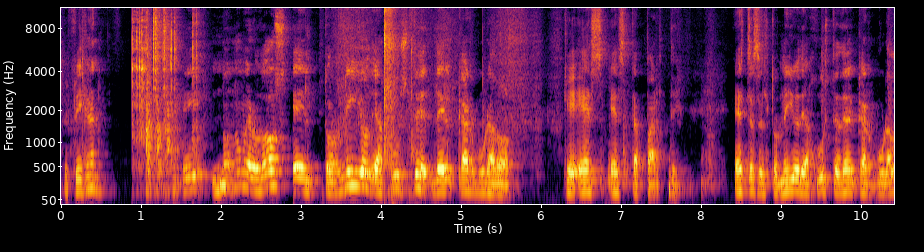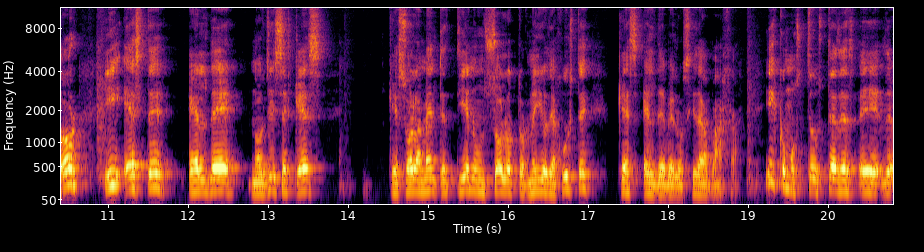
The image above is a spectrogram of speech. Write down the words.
¿Se fijan? Y número dos, el tornillo de ajuste del carburador, que es esta parte. Este es el tornillo de ajuste del carburador y este, el de, nos dice que es que solamente tiene un solo tornillo de ajuste, que es el de velocidad baja. Y como ustedes, eh,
